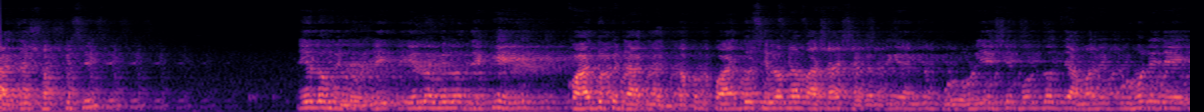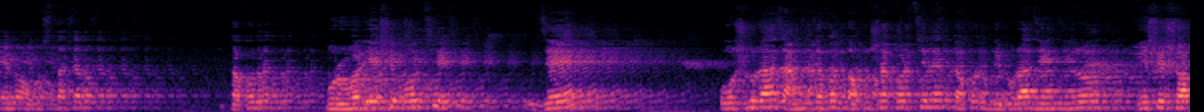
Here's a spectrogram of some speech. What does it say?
রাজ্যের সবকিছু এলোমেলো। এই এলোমেলো দেখে কয়েদুকে ডাকলেন। তখন কয়েদু ছিল না বাসায়, সেখান থেকে একজন প্রহরী এসে বলল যে, আমার এই প্রহরীর এন অবস্থা কেন? তখন প্রহরী এসে বলছে যে, অসুরাজ, আপনি যখন তপস্যা করছিলেন, তখন দেবরাজ ইন্দ্র এসে সব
